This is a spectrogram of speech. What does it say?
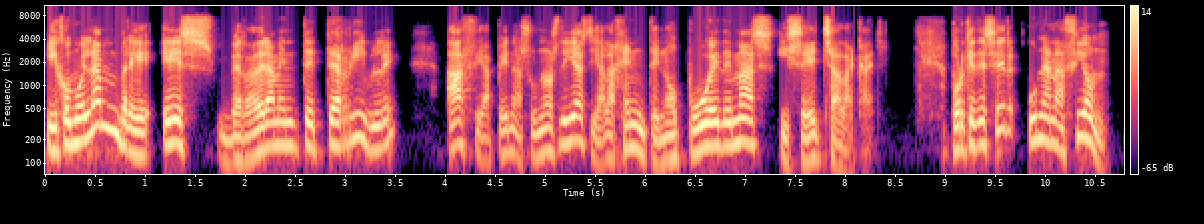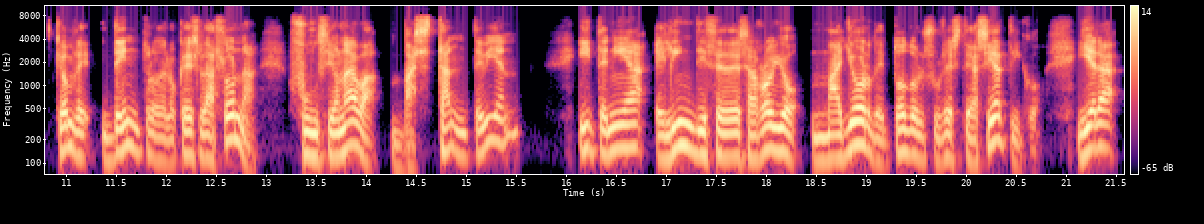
Y como el hambre es verdaderamente terrible, hace apenas unos días ya la gente no puede más y se echa a la calle. Porque de ser una nación que, hombre, dentro de lo que es la zona funcionaba bastante bien y tenía el índice de desarrollo mayor de todo el sureste asiático y era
